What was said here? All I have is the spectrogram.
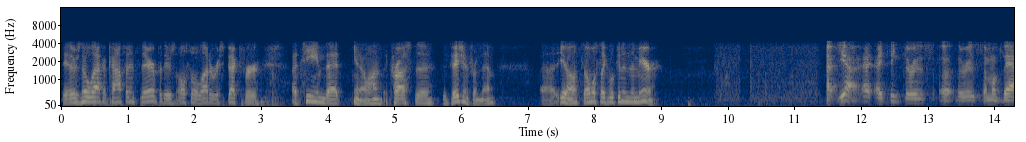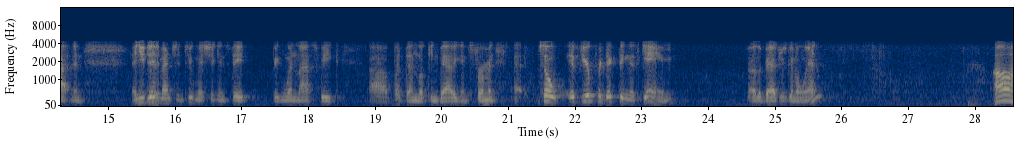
there's no lack of confidence there, but there's also a lot of respect for a team that you know on across the division from them. Uh, you know, it's almost like looking in the mirror. Yeah, I, I think there is uh, there is some of that, and and you did mention too Michigan State big win last week, uh, but then looking bad against Furman. Uh, so if you're predicting this game, are the Badgers going to win? Uh,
